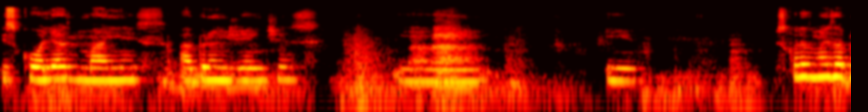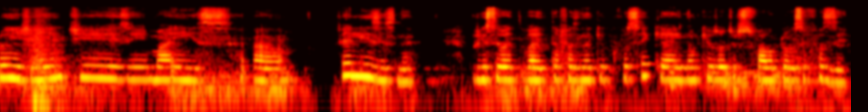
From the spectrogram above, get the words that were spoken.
escolhas mais abrangentes e, e escolhas mais abrangentes e mais ah, felizes, né? Porque você vai estar tá fazendo aquilo que você quer e não que os outros falam para você fazer.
